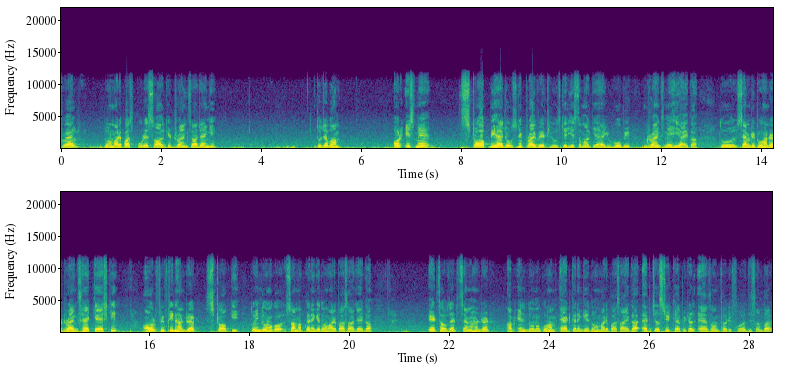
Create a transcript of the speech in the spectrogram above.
twelve तो हमारे पास पूरे साल की ड्राइंग्स आ जाएँगी। तो जब हम, और इसमें स्टॉक भी है जो उसने प्राइवेट यूज़ के लिए इस्तेमाल किया है, वो भी ड्राइंग्स में ही आएगा। तो सेवेंटी टू हंड्रेड ड्राइंग्स है कैश की और फिफ्टीन हंड्रेड स्टॉक की। तो इन दोनों को सम अप करेंगे तो हमारे पास आ जाएगा एट थाउज़ेंड सेवन हंड्रेड अब इन दोनों को हम ऐड करेंगे तो हमारे पास आएगा adjusted capital as on thirty first December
